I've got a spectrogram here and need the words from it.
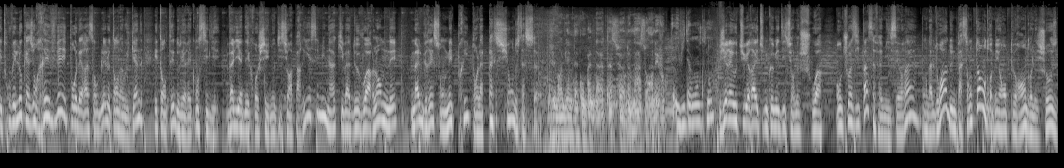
et trouver l'occasion rêvée pour les rassembler le temps d'un week-end et tenter de les réconcilier. Vali a décroché une audition à Paris et c'est Mina qui va devoir l'emmener malgré son mépris pour la passion de sa sœur. J'aimerais bien que t'accompagnes ta sœur demain à son rendez-vous. Évidemment que non. J'irai où tu iras une comédie sur le choix. On ne choisit pas sa famille, c'est vrai. On a le droit de ne pas s'entendre, mais on peut rendre les choses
